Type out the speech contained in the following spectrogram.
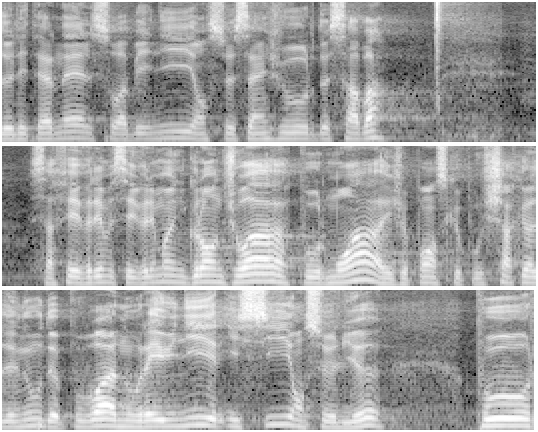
de l'Éternel soit béni en ce saint jour de sabbat. Ça fait vraiment, c'est vraiment une grande joie pour moi et je pense que pour chacun de nous de pouvoir nous réunir ici en ce lieu pour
